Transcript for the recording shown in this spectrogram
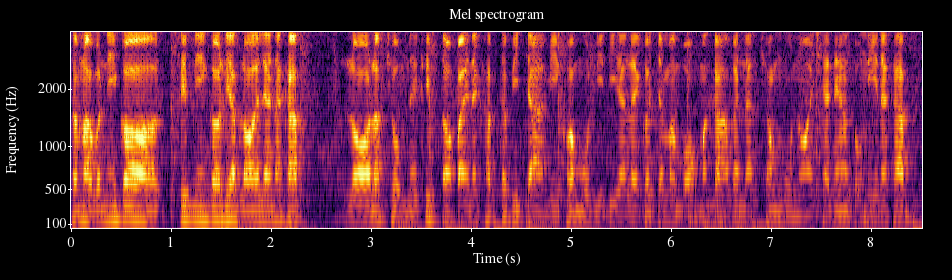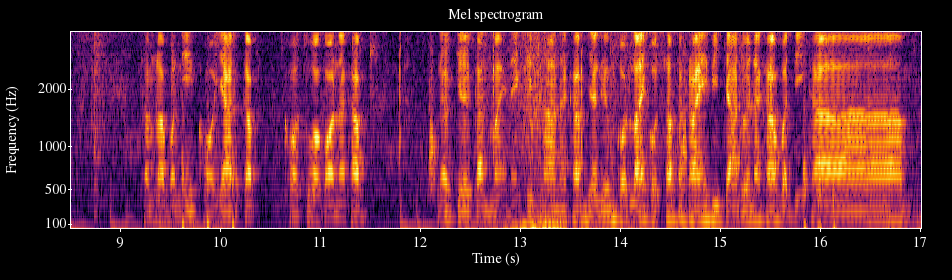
สำหรับวันนี้ก็คลิปนี้ก็เรียบร้อยแล้วนะครับ รอรับชมในคลิปต่อไปนะครับ ถ้าพี่จ๋ามีข้อมูลดีๆอะไรก็จะมาบอกมากล่าวกันดังช่องหมูน้อยชาแนลตรงนี้นะครับสำหรับวันนี้ขอญาตกับขอตัวก่อนนะครับ แล้วเจอกันใหม่ในคลิปหน้านะครับ อย่าลืมกดไลค์กดซับสไครต์ให้พี่จ๋าด้วยนะครับสวัสดีครับ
